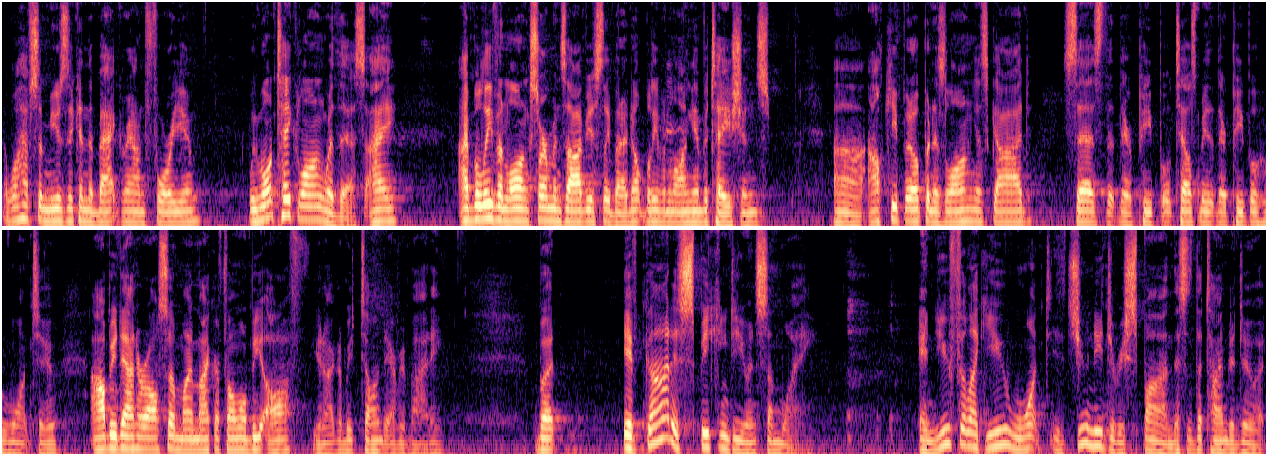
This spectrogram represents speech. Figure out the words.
And we'll have some music in the background for you. We won't take long with this. I, I believe in long sermons, obviously, but I don't believe in long invitations. Uh, I'll keep it open as long as God says that there are people, tells me that there are people who want to. I'll be down here also. My microphone will be off. You're not going to be telling to everybody. But if God is speaking to you in some way, and you feel like you want that you need to respond, this is the time to do it.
